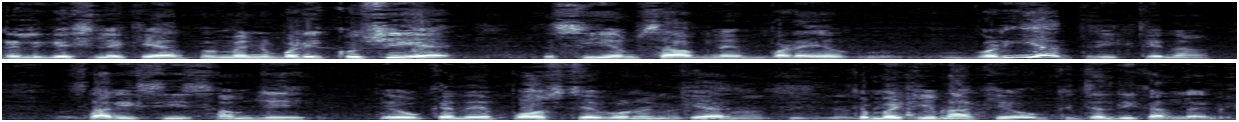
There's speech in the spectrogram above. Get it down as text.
ਡੈਲੀਗੇਸ਼ਨ ਲੈ ਕੇ ਆਏ। ਪਰ ਮੈਨੂੰ ਬੜੀ ਖੁਸ਼ੀ ਹੈ ਕਿ ਸੀਐਮ ਸਾਹਿਬ ਨੇ ਬੜੇ ਵਧੀਆ ਤਰੀਕੇ ਨਾਲ ਸਾਰੀ ਚੀਜ਼ ਸਮਝੀ ਤੇ ਉਹ ਕਹਿੰਦੇ ਪੋਜ਼ਿਟਿਵ ਉਹਨਾਂ ਨੇ ਕਿਹਾ। ਕਮੇਟੀ ਬਣਾ ਕੇ ਉਹ ਜਲਦੀ ਕਰ ਲੈਣਗੇ।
